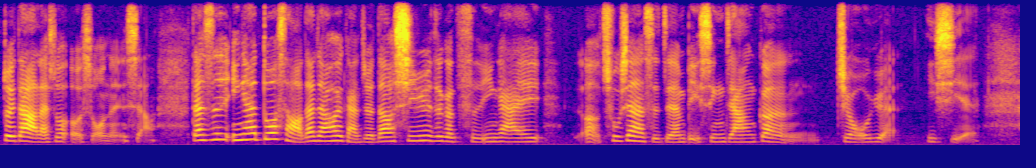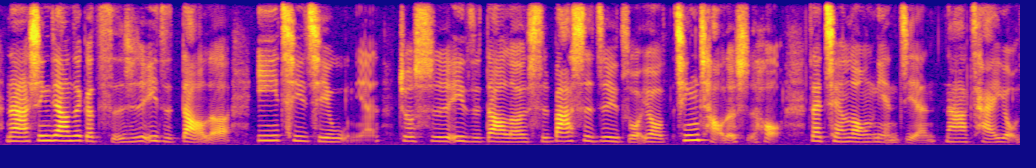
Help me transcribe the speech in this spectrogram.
对大家来说耳熟能详，但是应该多少大家会感觉到西域这个词应该呃出现的时间比新疆更久远一些。那新疆这个词是一直到了一七七五年，就是一直到了十八世纪左右清朝的时候，在乾隆年间，那才有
